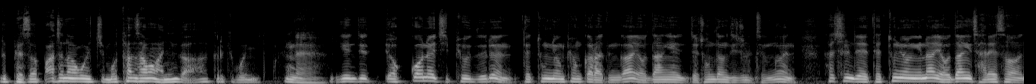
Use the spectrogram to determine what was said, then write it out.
늪에서 빠져나오고 있지 못한 상황 아닌가 그렇게 보입니다. 네. 이게 이제 여권의 지표들은 대통령 평가라든가 여당의 이제 정당 지지율 등은 사실 이제 대통령이나 여당이 잘해서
